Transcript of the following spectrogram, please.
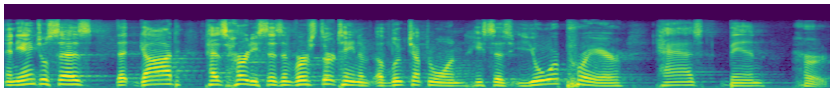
and the angel says that God has heard. He says in verse 13 of, of Luke chapter 1, he says, Your prayer has been heard.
